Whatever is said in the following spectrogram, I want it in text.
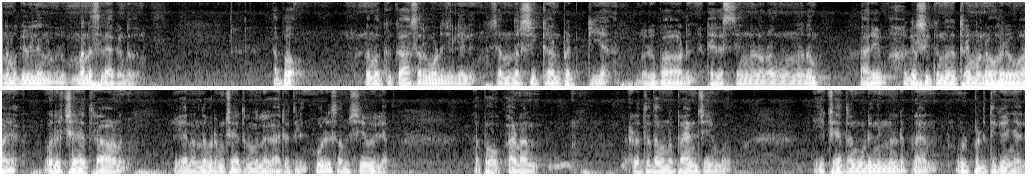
നമുക്കിതിൽ നിന്ന് ഒരു മനസ്സിലാക്കേണ്ടത്. അപ്പോൾ നമുക്ക് കാസർഗോഡ് ജില്ലയിൽ സന്ദർശിക്കാൻ പറ്റിയ ഒരുപാട് രഹസ്യങ്ങൾ ഉറങ്ങുന്നതും ആരെയും ആകർഷിക്കുന്നതും അത്രയും മനോഹരവുമായ ഒരു ക്ഷേത്രമാണ് ഈ അനന്തപുരം ക്ഷേത്രം എന്നുള്ള കാര്യത്തിൽ ഒരു സംശയവുമില്ല. അപ്പോൾ കാണാൻ അടുത്ത തവണ പ്ലാൻ ചെയ്യുമ്പോൾ ഈ ക്ഷേത്രം കൂടി നിങ്ങളുടെ പ്ലാൻ ഉൾപ്പെടുത്തി കഴിഞ്ഞാൽ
